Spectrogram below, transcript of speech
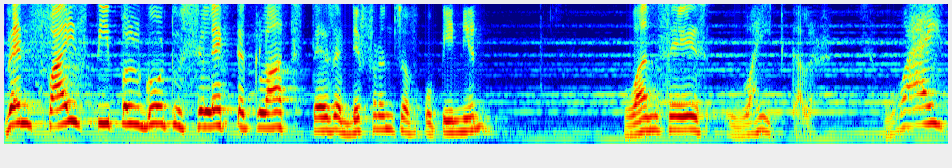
When five people go to select a cloth, there's a difference of opinion. One says white color. White?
